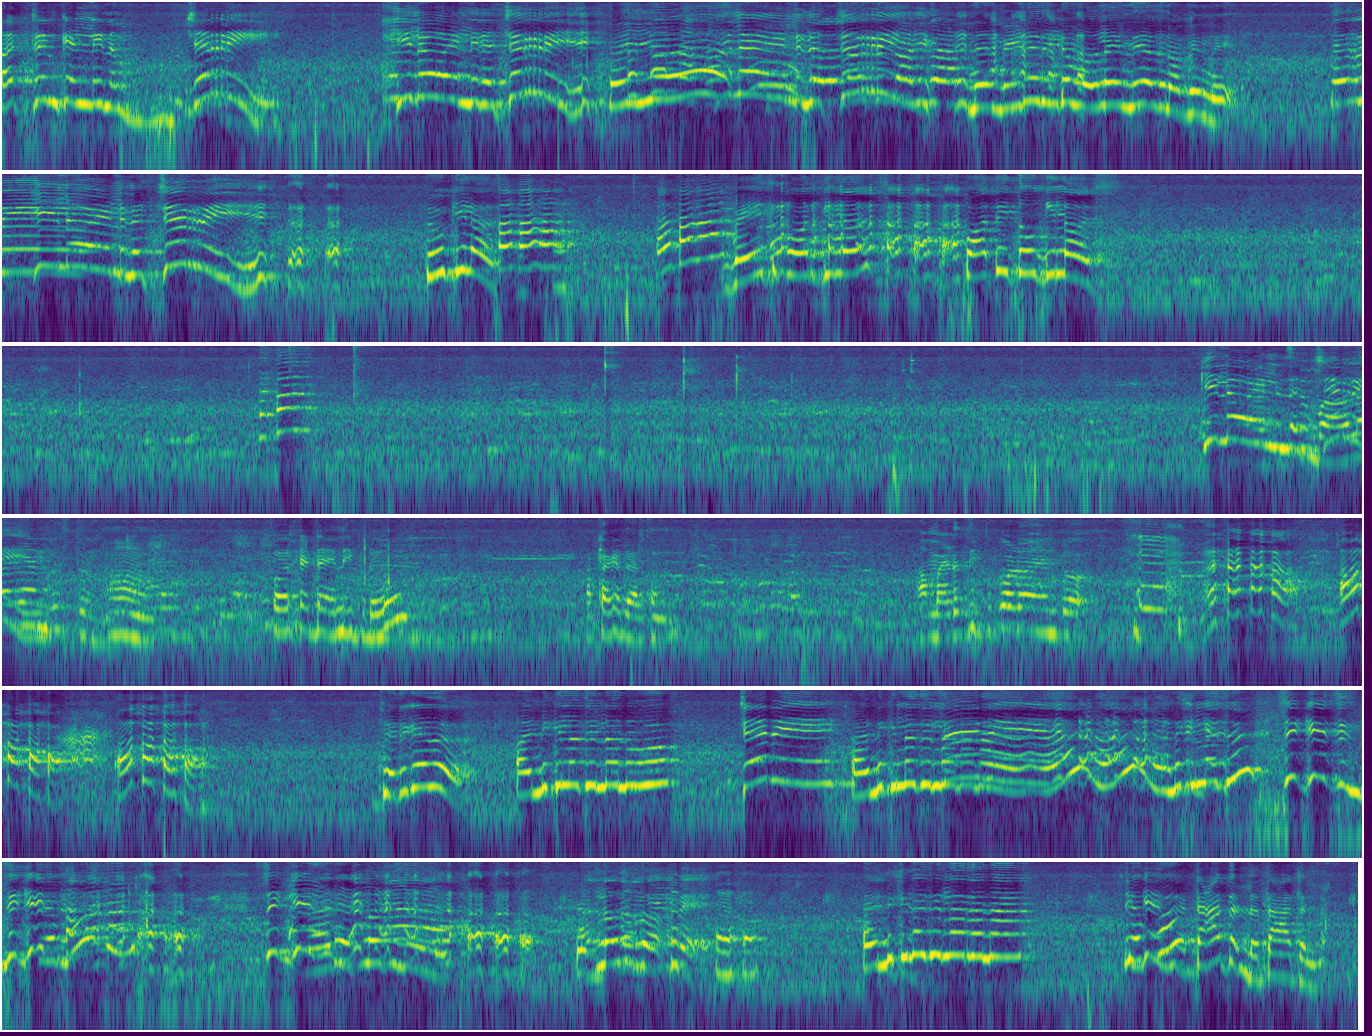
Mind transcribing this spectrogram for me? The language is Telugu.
పట్టణకి వెళ్ళిన చెర్రీ కిలో వెళ్ళిన చెర్రీ అయ్యో కిలో వెళ్ళిన చెర్రీ నేను వీడియో తీయడం మొదలైంది అది నవ్వింది చెర్రీ కిలో వెళ్ళిన cherry two kilos four head అయినా ఇప్పుడు. అట్లాగే వెళ్తాం ఆ మెడ తిప్పుకోవడం ఏంటో? చెరిగదు. అన్ని కిలో తిన్నా నువ్వు? చెర్రీ అన్ని కిలో తిన్నా ఎన్ని కిలో సిగ్గేసింది సిగ్గేసింది. ఎట్లా ఎట్లా 应该是打着了打着了。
